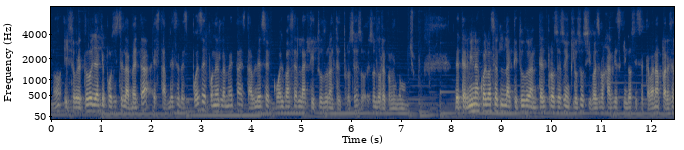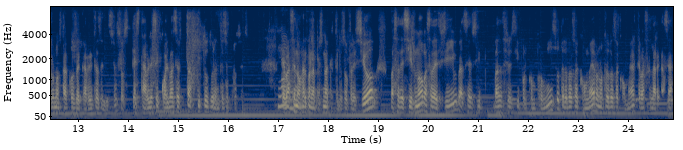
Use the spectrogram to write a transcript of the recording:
¿no? Y sobre todo ya que pusiste la meta, establece después de poner la meta, establece cuál va a ser la actitud durante el proceso. Eso lo recomiendo mucho. Determina cuál va a ser la actitud durante el proceso, incluso si vas a bajar 10 kilos y se te van a aparecer unos tacos de carritas deliciosos. Establece cuál va a ser tu actitud durante ese proceso. Te vas a enojar con la persona que te los ofreció, vas a decir no, vas a decir vas a decir, vas a decir sí por compromiso, te los vas a comer o no te los vas a comer, te vas a largar. O sea,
